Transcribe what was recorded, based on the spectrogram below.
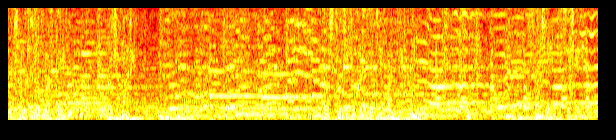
कुछ उनके लोग मरते हैं, कुछ हमारे। दोस्तों के टुकड़े देखने पड़ते हैं। सच्चाई किसे चाहिए?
